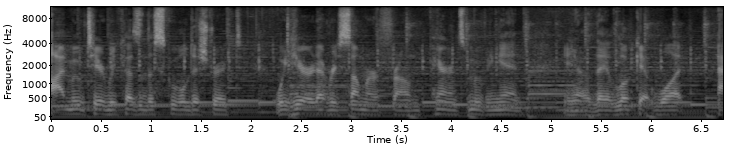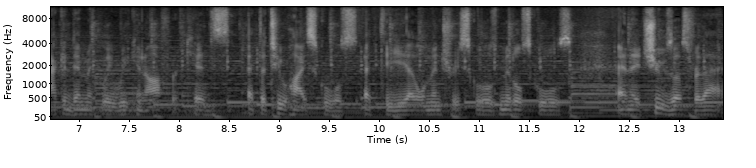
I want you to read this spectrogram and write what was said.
I moved here because of the school district. We hear it every summer from parents moving in. You know, they look at what academically we can offer kids at the two high schools, at the elementary schools, middle schools, and they choose us for that.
